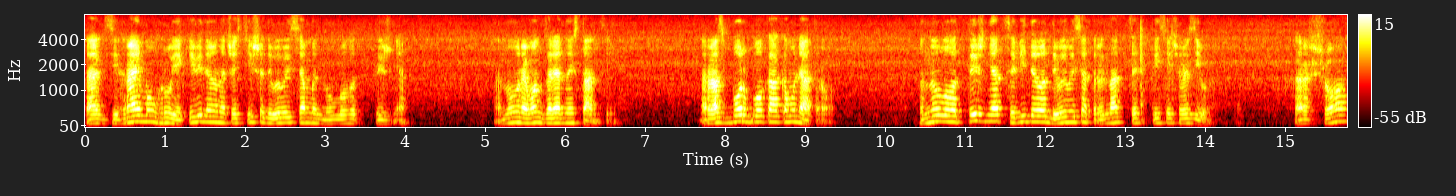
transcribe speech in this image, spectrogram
Так, зіграємо в гру. Які відео найчастіше дивилися минулого тижня? Ну, ремонт зарядної станції. Розбор блока акумуляторів. Минулого тижня це відео дивилися 13 тисяч разів. Хорошо.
